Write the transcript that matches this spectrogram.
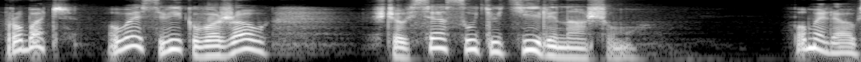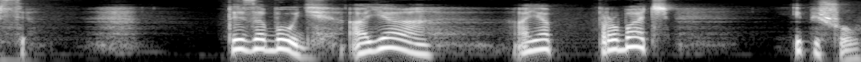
Пробач, увесь вік вважав, що вся суть у тілі нашому. Помилявся. Ти забудь, а я, а я пробач, і пішов.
